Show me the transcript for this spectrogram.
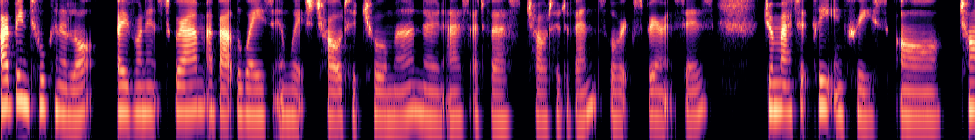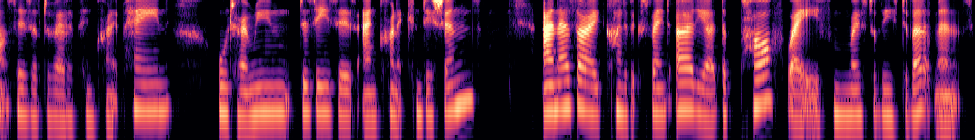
I've been talking a lot over on Instagram about the ways in which childhood trauma, known as adverse childhood events or experiences, dramatically increase our chances of developing chronic pain, autoimmune diseases, and chronic conditions. And as I kind of explained earlier, the pathway for most of these developments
